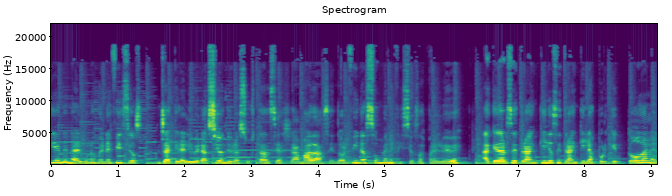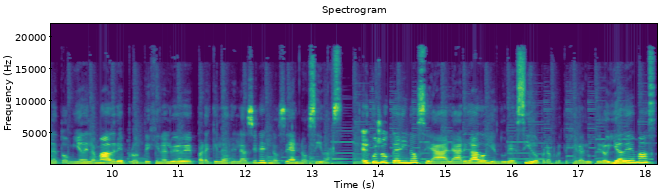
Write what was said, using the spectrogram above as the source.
tienen algunos beneficios, ya que la liberación de unas sustancias llamadas endorfinas son beneficiosas para el bebé. A quedarse tranquilos y tranquilas porque toda la anatomía de la madre protege al bebé para que las relaciones no sean nocivas. El cuello uterino se ha alargado y endurecido para proteger al útero y además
